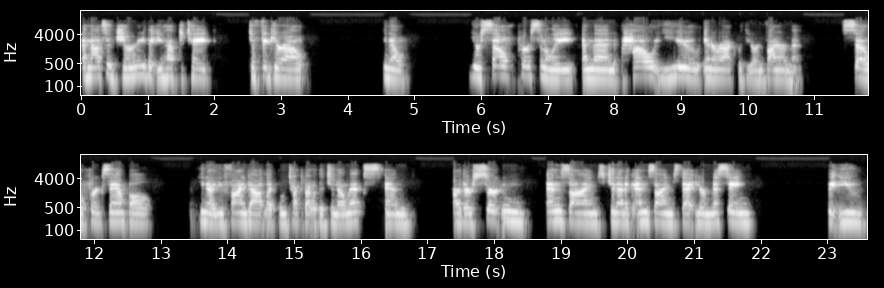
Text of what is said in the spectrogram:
And that's a journey that you have to take to figure out, you know, yourself personally, and then how you interact with your environment. So, for example, you know, you find out, like we talked about with the genomics, and are there certain enzymes, genetic enzymes that you're missing that you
